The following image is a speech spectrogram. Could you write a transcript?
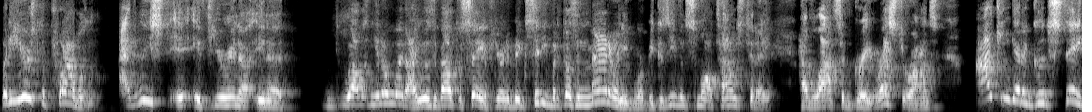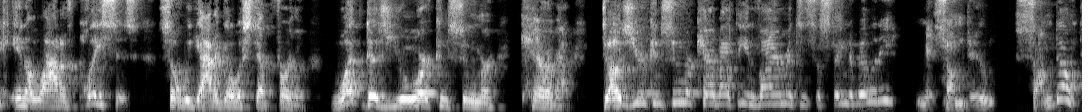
But here's the problem. At least if you're in a in a well, you know what? I was about to say if you're in a big city, but it doesn't matter anymore because even small towns today have lots of great restaurants. I can get a good steak in a lot of places. So we got to go a step further. What does your consumer care about? Does your consumer care about the environment and sustainability? Some do, some don't.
